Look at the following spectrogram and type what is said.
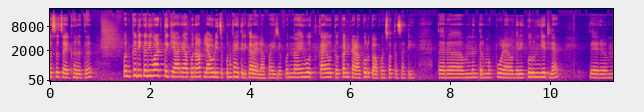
तसंच आहे खरं तर. पण कधी कधी वाटतं की अरे आपण आपल्या आवडीचं पण काहीतरी करायला पाहिजे. पण नाही होत काय होतं कंटाळा करतो आपण स्वतःसाठी. तर नंतर मग पोळ्या वगैरे करून घेतल्या. तर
